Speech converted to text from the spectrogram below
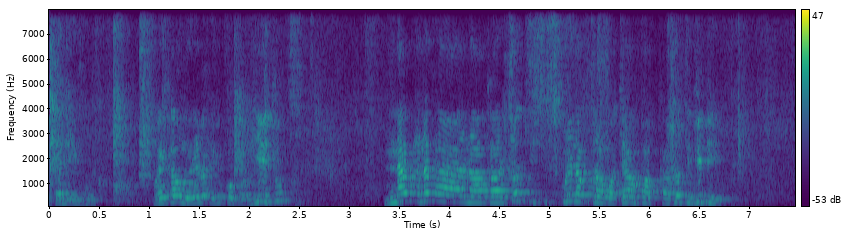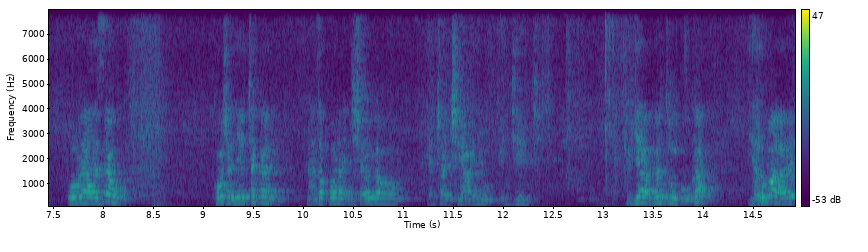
ikana ibuka. Weka unoreba ibikorwa byitu na na na ka shot screen na kutra kwa tampa ka shot video urazeho kosha nyecha kali naza kuona gishangaho ya chachi yanyu ejeje turya gatunguka ya rubare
